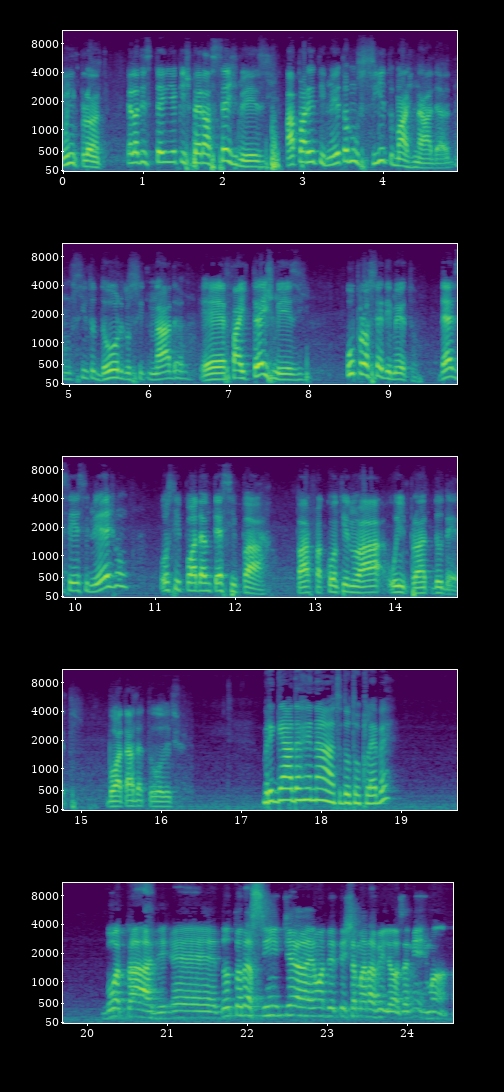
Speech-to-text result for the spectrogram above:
um implante. Ela disse que teria que esperar seis meses. Aparentemente eu não sinto mais nada, não sinto dor, não sinto nada. É, faz três meses. O procedimento deve ser esse mesmo ou se pode antecipar para continuar o implante do dente? Boa tarde a todos. Obrigada, Renato. Doutor Kleber? Boa tarde. É, doutora Cíntia é uma dentista maravilhosa, é minha irmã.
